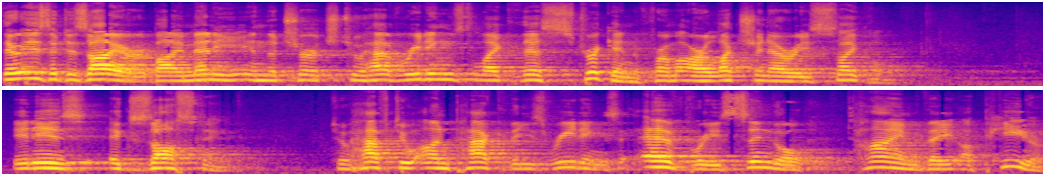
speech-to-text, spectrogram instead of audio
There is a desire by many in the church to have readings like this stricken from our lectionary cycle. It is exhausting to have to unpack these readings every single time they appear.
